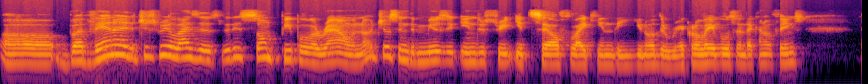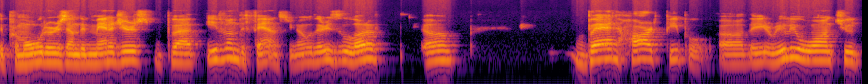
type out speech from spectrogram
Uh, but then I just realized that there is some people around, not just in the music industry itself, like in the you know the record labels and that kind of things, the promoters and the managers, but even the fans. You know, there is a lot of uh, bad heart people. Uh, they really want to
